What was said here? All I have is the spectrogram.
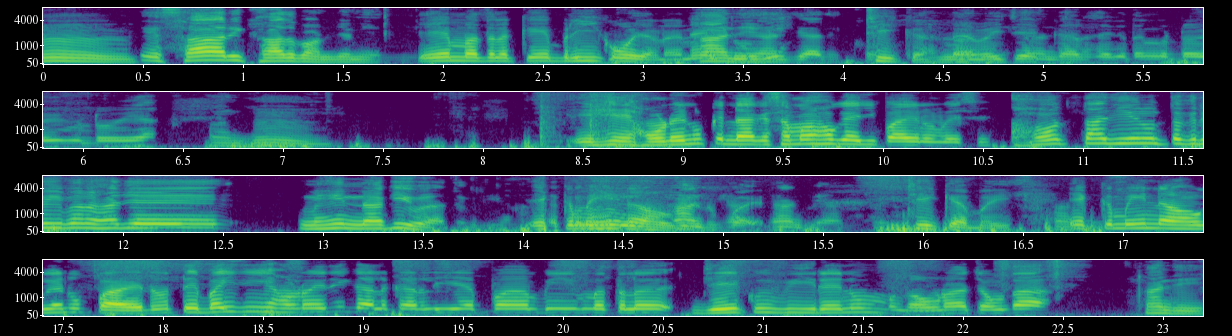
ਹੂੰ। ਇਹ ਸਾਰੀ ਖਾਦ ਬਣ ਜਾਣੀ ਹੈ ਇਹ ਮਤਲਬ ਕਿ ਬਰੀਕ ਹੋ ਜਾਣਾ ਨੇ ਹਾਂਜੀ। ਹਾਂਜੀ ਆ ਦੇਖੋ। ਠੀਕ ਹੈ ਲੈ ਬਾਈ ਚੈੱਕ। ਕਰ ਸਕਦੇ ਹੋ ਗੰਡੋਏ ਗੰਡੋਏ ਆ। ਹਾਂਜੀ। ਹੂੰ। ਇਹ ਹੁਣ ਇਹਨੂੰ ਕਿੰਨਾ ਕੁ ਸਮਾਂ ਹੋ ਗਿਆ ਜੀ ਪਾਏ ਨੂੰ ਵੈਸੇ? ਹੁਣ ਤਾਂ ਜੀ ਇਹਨੂੰ ਤਕਰੀਬਨ ਹਜੇ ਮਹੀਨਾ ਕੀ ਹੋਇਆ ਤਕਰੀਬਨ। ਇੱਕ ਮਹੀਨਾ ਹੋ ਗਿਆ ਹਾਂਜੀ ਹਾਂਜੀ ਠੀਕ ਹੈ ਬਾਈ। ਇੱਕ ਮਹੀਨਾ ਹੋ ਗਿਆ ਇਹਨੂੰ ਪਾਏ ਨੂੰ ਤੇ ਬਾਈ ਜੀ ਹੁਣ ਇਹਦੀ ਗੱਲ ਕਰ ਲਈਏ ਆਪਾਂ ਵੀ ਮਤਲਬ ਜੇ ਕੋਈ ਵੀਰ ਇਹਨੂੰ ਮੰਗਾਉਣਾ ਚਾਹੁੰਦਾ ਹਾਂਜੀ।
